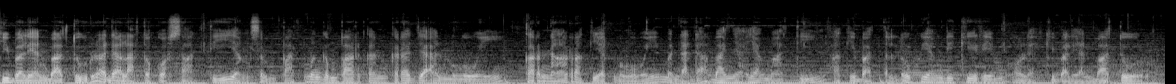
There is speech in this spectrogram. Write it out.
Ki Balian Batur adalah tokoh sakti yang sempat menggemparkan kerajaan Mengui karena rakyat Mengui mendadak banyak yang mati akibat teluk yang dikirim oleh Ki Balian Batur.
